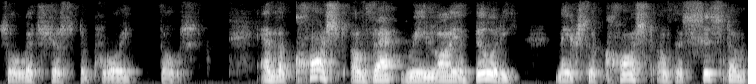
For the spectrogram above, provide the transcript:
so let's just deploy those. And the cost of that reliability makes the cost of the system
